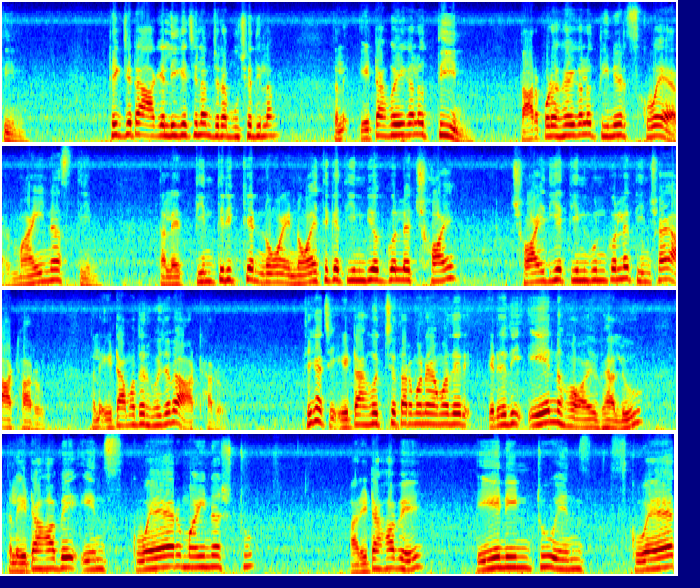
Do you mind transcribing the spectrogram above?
তিন। ঠিক যেটা আগে লিখেছিলাম, যেটা মুছে দিলাম। তাহলে এটা হয়ে গেল তিন। তারপরে হয়ে গেল তিনের স্কোয়ার মাইনাস তিন। তাহলে তিন তিরিখকে নয় নয় থেকে তিন বিয়োগ করলে ছয় ছয় দিয়ে তিন গুণ করলে তিন ছয় আঠারো। তাহলে এটা আমাদের হয়ে যাবে আঠারো। ঠিক আছে? এটা হচ্ছে তার মানে আমাদের, এটা যদি এন হয় ভ্যালু, তাহলে এটা হবে এন স্কোয়ার মাইনাস টু। আর এটা হবে n into n square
